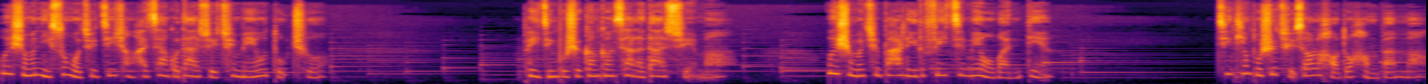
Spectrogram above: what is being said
为什么你送我去机场还下过大雪，却没有堵车？北京不是刚刚下了大雪吗？为什么去巴黎的飞机没有晚点？今天不是取消了好多航班吗？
